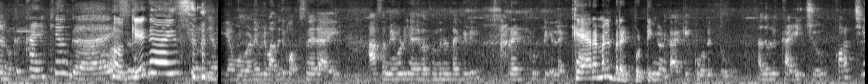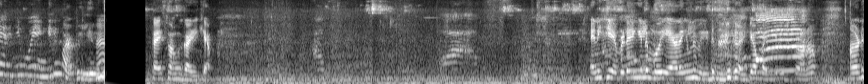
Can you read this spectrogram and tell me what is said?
നമുക്ക് കഴിക്കാം. ഓക്കെ ഗായ്സ് ഞാൻ കഴിക്കാൻ വന്നിട്ട് കുറച്ച് നേരമായി ആ സമയം കൊണ്ട് ഞാൻ ഇവർക്ക് എന്തിനുണ്ടാക്കി ബ്രെഡ് പുട്ടി അല്ല കാരമൽ ബ്രെഡ് പുഡിംഗ് ഉണ്ടാക്കി കൊടുത്തു. അത് ഇവൾ കഴിച്ചു. കുറച്ച് കരിഞ്ഞു പോയി എങ്കിലും കുഴപ്പമില്ല. നമുക്ക് കഴിക്കാം. എനിക്ക് എവിടെയെങ്കിലും പോയി ഏതെങ്കിലും വീട്ടിൽ പോയി കഴിക്കാൻ ഭയങ്കര ഇഷ്ടമാണ്. അതുകൊണ്ട്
